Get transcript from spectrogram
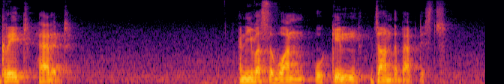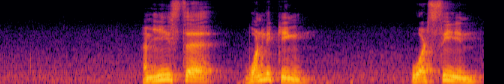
great Herod. And he was the one who killed John the Baptist. And he is the only king who had seen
